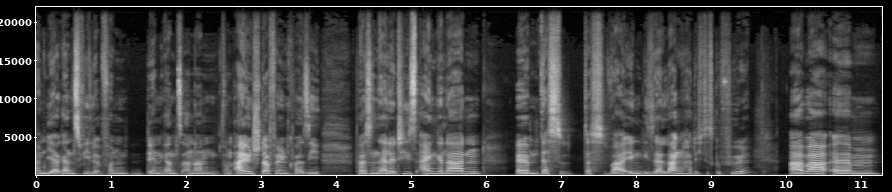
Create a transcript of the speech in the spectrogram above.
Haben die ja ganz viele von den ganz anderen, von allen Staffeln quasi Personalities eingeladen. Ähm, das, das war irgendwie sehr lang, hatte ich das Gefühl. Aber ähm,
